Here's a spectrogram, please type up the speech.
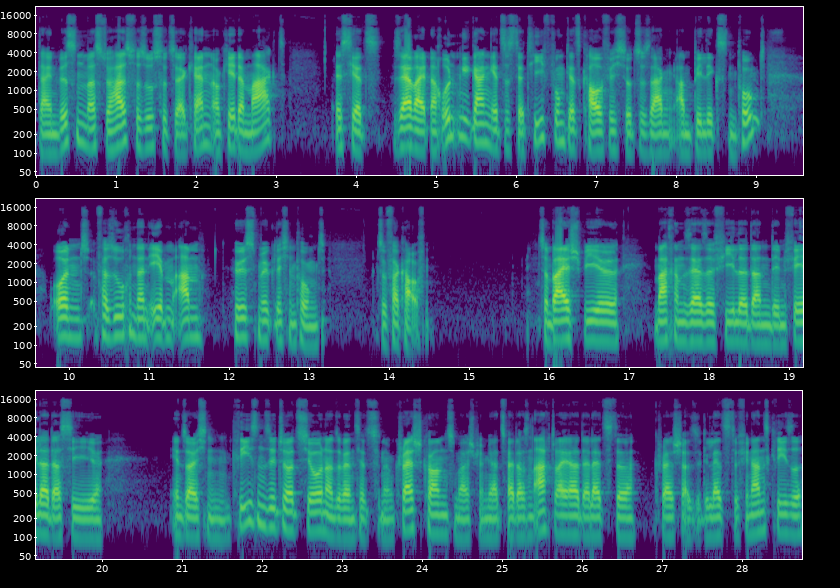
dein Wissen, was du hast, versuchst du zu erkennen, okay, der Markt ist jetzt sehr weit nach unten gegangen, jetzt ist der Tiefpunkt, jetzt kaufe ich sozusagen am billigsten Punkt und versuchen dann eben am höchstmöglichen Punkt zu verkaufen. Zum Beispiel machen sehr, sehr viele dann den Fehler, dass sie in solchen Krisensituationen, also wenn es jetzt zu einem Crash kommt, zum Beispiel im Jahr 2008 war ja der letzte Crash, also die letzte Finanzkrise,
